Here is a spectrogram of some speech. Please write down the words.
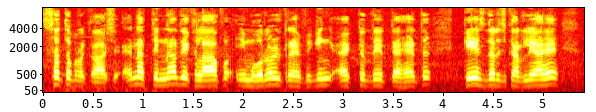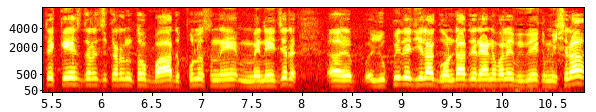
ਸਤ ਪ੍ਰਕਾਸ਼ ਇਹਨਾਂ ਤਿੰਨਾਂ ਦੇ ਖਿਲਾਫ ਇਮੋਰਲ ਟ੍ਰੈਫਿਕਿੰਗ ਐਕਟ ਦੇ ਤਹਿਤ ਕੇਸ ਦਰਜ ਕਰ ਲਿਆ ਹੈ ਤੇ ਕੇਸ ਦਰਜ ਕਰਨ ਤੋਂ ਬਾਅਦ ਪੁਲਿਸ ਨੇ ਮੈਨੇਜਰ ਯੂਪੀ ਦੇ ਜ਼ਿਲ੍ਹਾ ਗੋਂਡਾ ਦੇ ਰਹਿਣ ਵਾਲੇ ਵਿਵੇਕ ਮਿਸ਼ਰਾ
